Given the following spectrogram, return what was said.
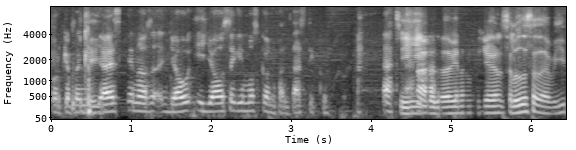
Porque pues ya es que nos, yo y yo seguimos con Fantástico. Sí, todavía no llegan. Saludos a David,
